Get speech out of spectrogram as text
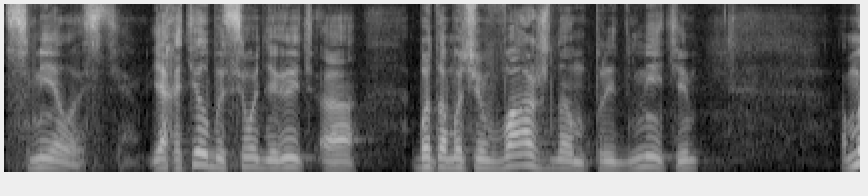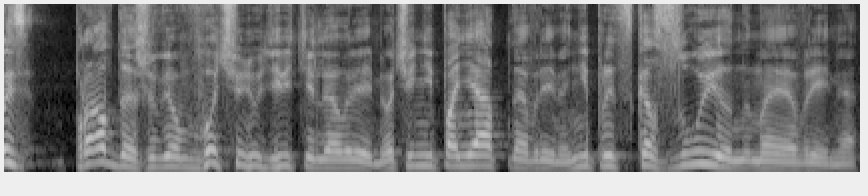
смелости. Я хотел бы сегодня говорить о об этом очень важном предмете. Мы, правда, живем в очень удивительное время, очень непонятное время, непредсказуемое время.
